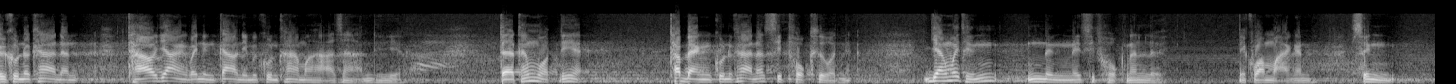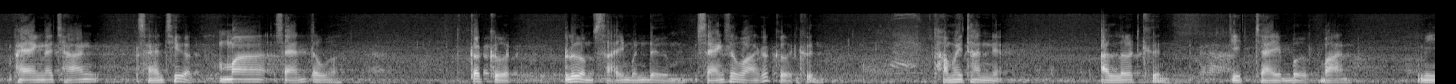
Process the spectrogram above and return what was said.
คือคุณค่านั้น เท้าย่างไปหนึ่งก้าวนี่มีคุณค่ามหาศาลทีเดียว แต่ทั้งหมดเนี่ยถ้าแบ่งคุณค่านั้นสิบหกส่วนเนี่ยยังไม่ถึงหนึ่งในสิบหกนั้นเลย ในความหมายกัน ซึ่งแพงนะช้างแสนเชือกมาแสนตัว ก็เกิดเลื่มใสเหมือนเดิม แสงสว่างก็เกิดขึ้นทำให้ท่านเนี่ย alert ขึ้น จิตใจเบิกบาน มี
